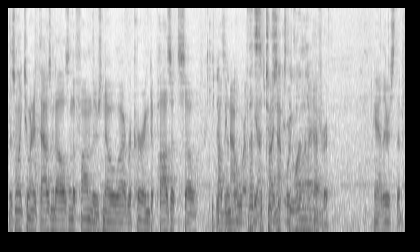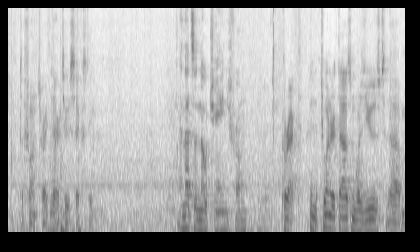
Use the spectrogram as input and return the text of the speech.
There's only $200,000 in the fund, there's no uh, recurring deposits, so it's probably not worth, yeah, That's the it's probably not worth a 261 lot of there. effort. Yeah, there's the, the funds right there, 260. And that's a no change from, Correct. 200,000 was used um,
